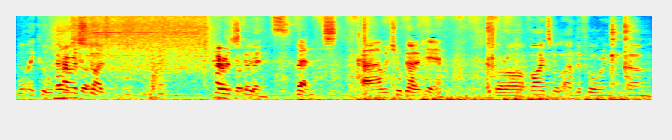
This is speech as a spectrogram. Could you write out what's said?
what they call Periscope. periscope periscope vents. vents, uh, which will go here. For our vital underflooring, um,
